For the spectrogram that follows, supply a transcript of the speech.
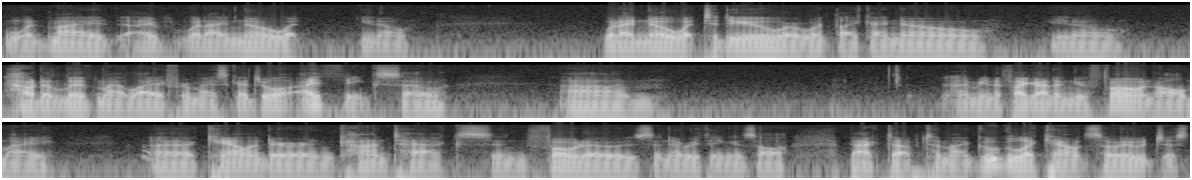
would my I would I know what you know? Would I know what to do, or would like I know, you know, how to live my life or my schedule? I think so. Um, I mean, if I got a new phone, all my uh, calendar and contacts and photos and everything is all backed up to my Google account, so it would just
